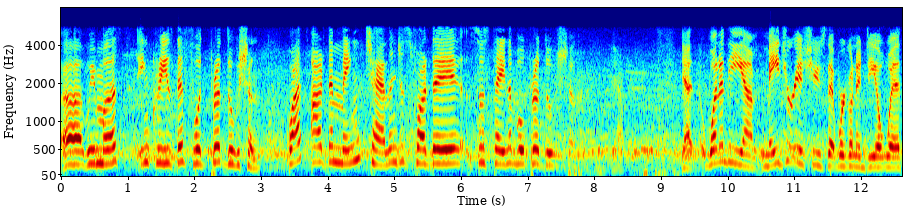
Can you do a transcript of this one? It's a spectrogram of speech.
uh, we must increase the food production. What are the main challenges for the sustainable production? Yeah, yeah. One of the um, major issues that we're going to deal with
